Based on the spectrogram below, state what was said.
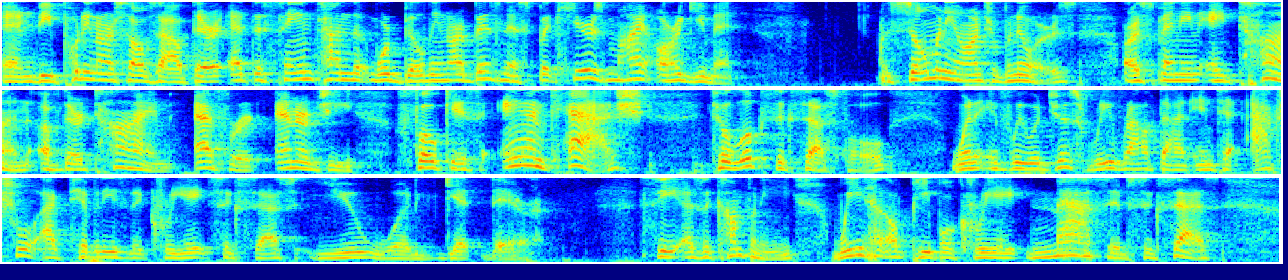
and be putting ourselves out there at the same time that we're building our business. But here's my argument. So many entrepreneurs are spending a ton of their time, effort, energy, focus, and cash to look successful. When if we would just reroute that into actual activities that create success, you would get there. See, as a company, we help people create massive success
